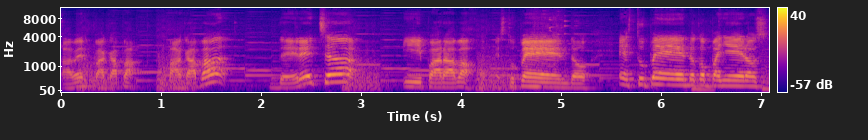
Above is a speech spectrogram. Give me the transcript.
A ver, pa' acá, pa. Pa' acá, pa. Derecha y para abajo. Estupendo. Estupendo, compañeros.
